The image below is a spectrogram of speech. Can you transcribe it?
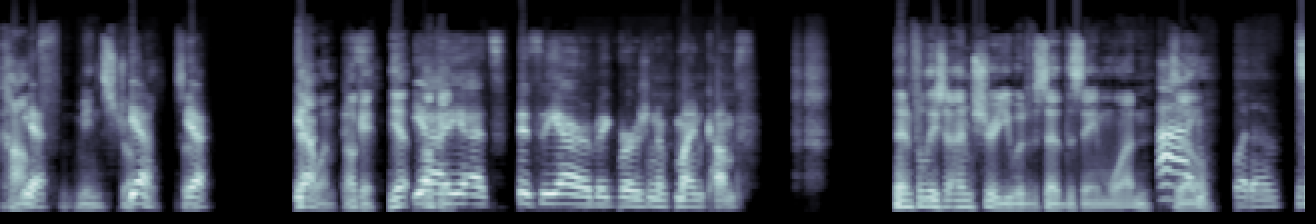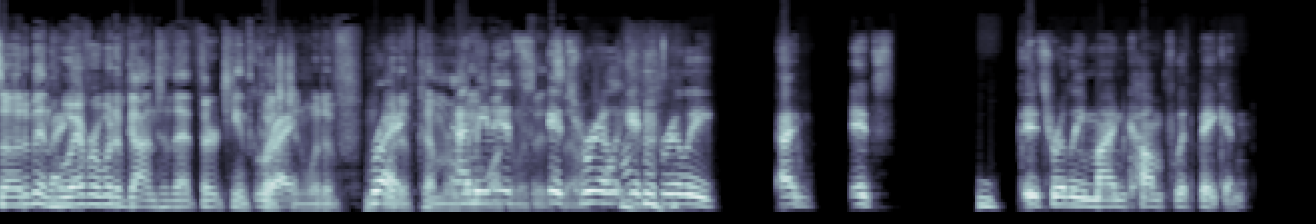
Kampf yeah. means struggle. yeah, so yeah. that yeah. one. Okay. Yep. yeah, okay. yeah. It's it's the Arabic version of Mein Kampf. And Felicia, I'm sure you would have said the same one. I So would have. so it'd have been Right. whoever would have gotten to that 13th question would have Right. would have come away I mean, it's with it. it's so. really it's really, I, it's it's really Mein Kampf with bacon.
